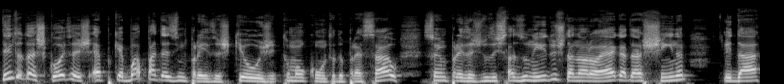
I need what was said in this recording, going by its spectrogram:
Dentre outras coisas, é porque boa parte das empresas que hoje tomam conta do pré-sal são empresas dos Estados Unidos, da Noruega, da China e da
